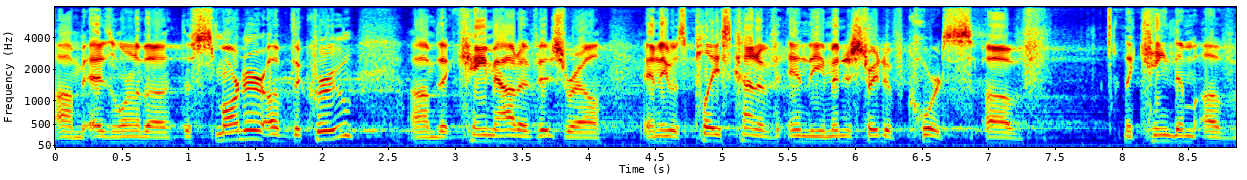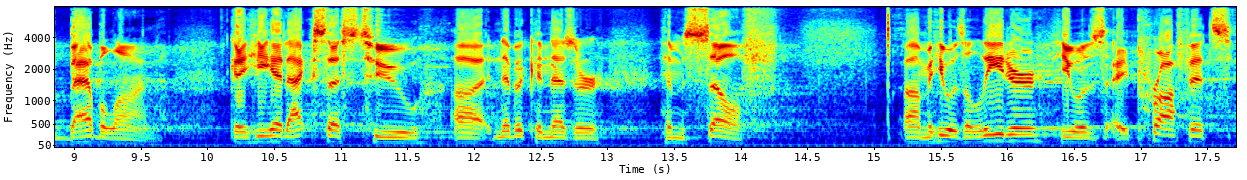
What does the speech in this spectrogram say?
um, as one of the, the smarter of the crew um, that came out of Israel. And he was placed kind of in the administrative courts of the kingdom of Babylon. Okay, he had access to uh, Nebuchadnezzar himself. Um, he was a leader, he was a prophet,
